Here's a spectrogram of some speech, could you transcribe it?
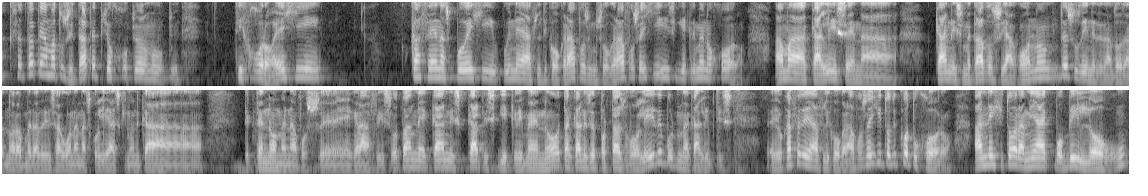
εξαρτάται άμα του ζητάτε ποιο, ποιο, τι χώρο έχει. Κάθε ένας που, που είναι αθλητικογράφος, δημοσιογράφος, έχει συγκεκριμένο χώρο. Άμα καλείσαι να κάνεις μετάδοση αγώνων, δεν σου δίνεται δυνατότητα την ώρα που μεταδίδεις αγώνα να σχολιάσεις κοινωνικά τεκτενόμενα όπως ε, γράφεις. Όταν ε, κάνεις κάτι συγκεκριμένο, όταν κάνεις ρεπορτάζ βολή, δεν μπορεί να καλύπτεις. Ε, ο κάθε αθλητικογράφος έχει το δικό του χώρο. Αν έχει τώρα μια εκπομπή λόγου,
